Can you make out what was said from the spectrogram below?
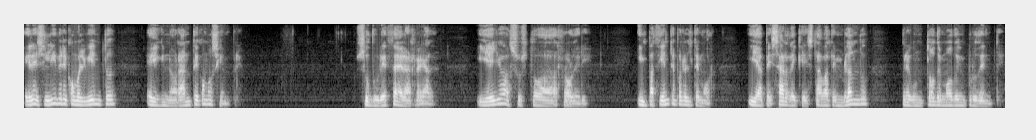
eres libre como el viento e ignorante como siempre. Su dureza era real, y ello asustó a Rollery. Impaciente por el temor, y a pesar de que estaba temblando, preguntó de modo imprudente.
